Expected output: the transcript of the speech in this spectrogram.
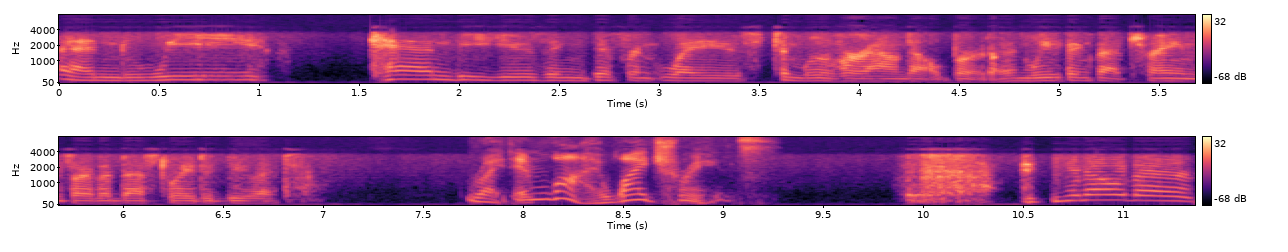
and we can be using different ways to move around Alberta, and we think that trains are the best way to do it. Right, and why? Why trains? You know, they're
